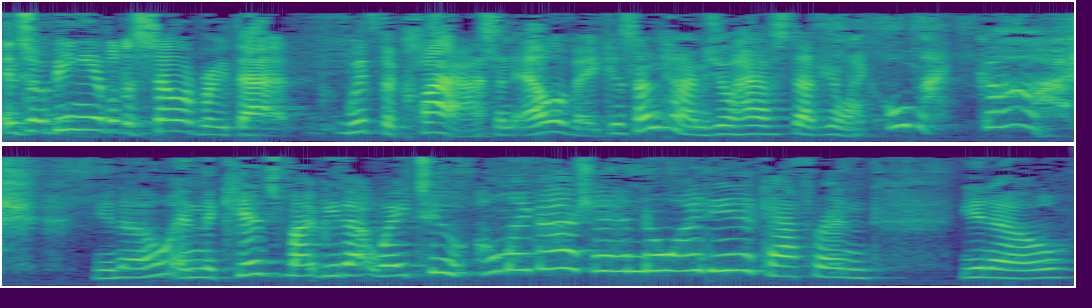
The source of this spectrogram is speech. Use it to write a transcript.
And so being able to celebrate that with the class and elevate, because sometimes you'll have stuff you're like, oh my gosh, you know, and the kids might be that way too. Oh my gosh, I had no idea Catherine, you know,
